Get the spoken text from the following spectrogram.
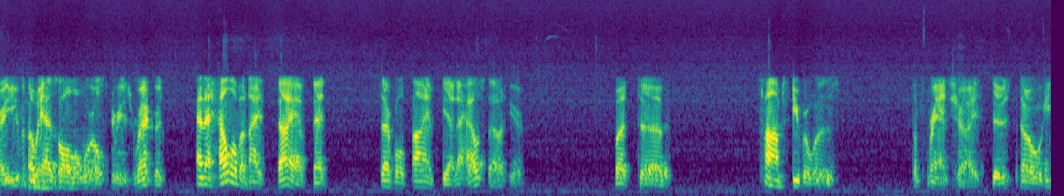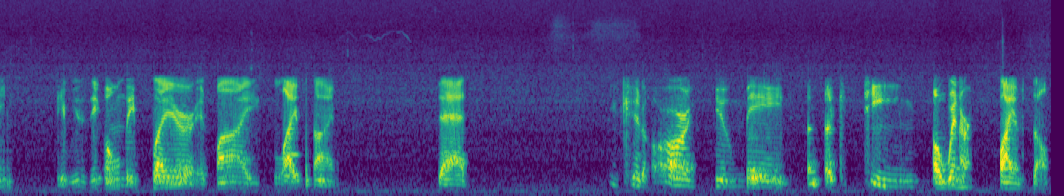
Seaver, even though he has all the World Series records and a hell of a nice guy. I've met several times. He had a house out here, but uh, Tom Seaver was the franchise. There's no he. He was the only player in my lifetime that you could argue made a, a team a winner by himself.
